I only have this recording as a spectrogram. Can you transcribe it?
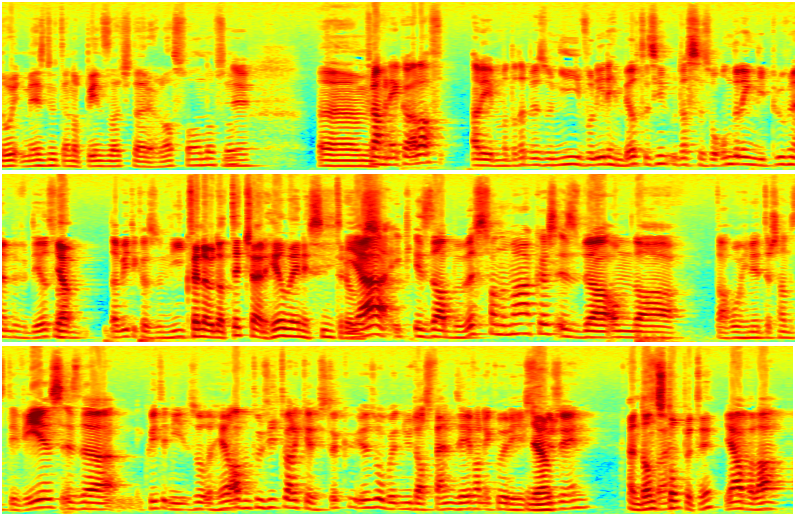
nooit misdoet en opeens dat je daar een glas valt of zo. Nee. Ehm, Ik vraag me eigenlijk wel af, allee, maar dat hebben we zo niet volledig in beeld te zien, hoe dat ze zo onderling die proeven hebben verdeeld. Van, Ja. Dat weet ik zo niet. ik vind dat we dat dit jaar heel weinig zien trouwens. Ja, ik, is dat bewust van de makers? Is dat omdat dat gewoon geen interessante tv is? Is dat, ik weet het niet, zo heel af en toe ziet wel een keer een stukje zo, nu dat Sven zei van ik wil regisseur Ja. zijn. En dan stop het, hè. Ja, voilà.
